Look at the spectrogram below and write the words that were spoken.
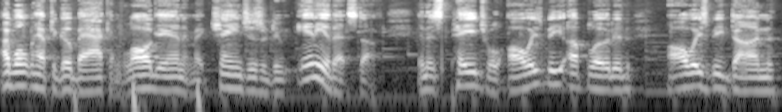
I won't have to go back and log in and make changes or do any of that stuff. And this page will always be uploaded, always be done.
